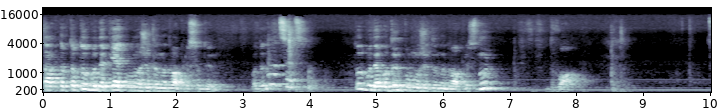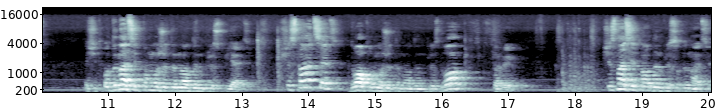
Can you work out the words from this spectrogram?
Так, тобто тут буде 5 помножити на 2 плюс 1 11. Тут буде 1 помножити на 2 плюс 0 2. Значить, 11 помножити на 1 плюс 5 16. 2 помножити на 1 плюс 2 3. 16 на 1 плюс 11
